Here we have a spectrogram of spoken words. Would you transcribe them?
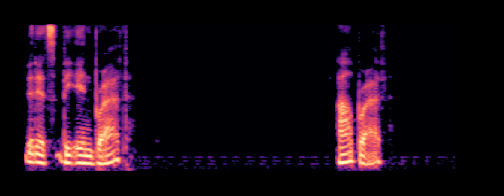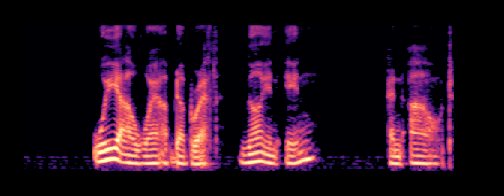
That is the in breath, out breath. We are aware of the breath going in and out.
